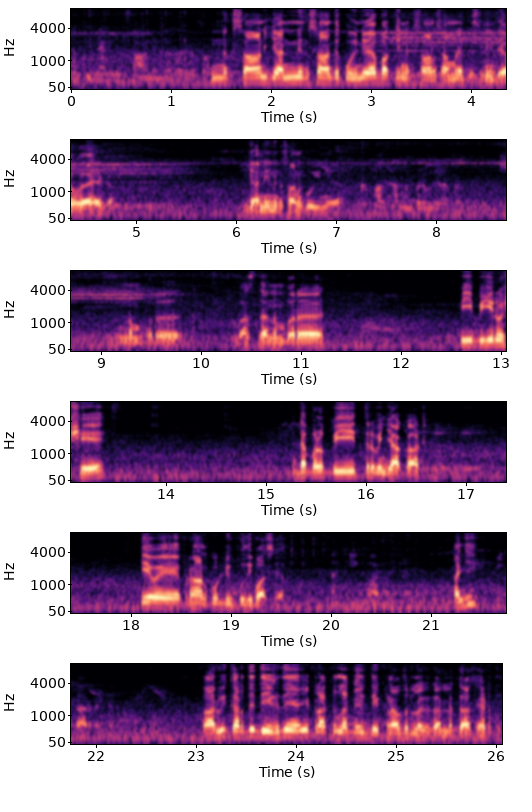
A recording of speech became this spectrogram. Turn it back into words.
ਤਾਂ ਕਿੰਨਾ ਕੁ ਨੁਕਸਾਨ ਇਹਨਾਂ ਦਾ ਜਿਹੜਾ ਬੱਸ ਨੁਕਸਾਨ ਜਾਨੀ ਨੁਕਸਾਨ ਤੇ ਕੋਈ ਨਹੀਂ ਹੋਇਆ ਬਾਕੀ ਨੁਕਸਾਨ ਸਾਹਮਣੇ ਦਿਸ ਨਹੀਂ ਰਿਹਾ ਹੋਇਆ ਹੈਗਾ। ਜਾਨੀ ਨੁਕਸਾਨ ਕੋਈ ਨਹੀਂ ਹੋਇਆ। ਪਰ ਬੱਸ ਦਾ ਨੰਬਰ ਵਗੈਰਾ ਦੱਸ ਦਿਓ। ਨੰਬਰ ਬੱਸ ਦਾ ਨੰਬਰ PB06 ਡਬਲ B 5361 ਇਹ ਹੋਏ ਪਠਾਨਕੋਟ ਡਿਪੂ ਦੀ ਬੱਸ ਆ। ਸਰ ਕੀ ਕਾਰਵਾਈ ਕਰ ਹਾਂਜੀ। ਕੀ ਕਾਰਵਾਈ ਕਰ ਵੀ ਕਰਦੇ ਦੇਖਦੇ ਆ ਜੇ ਟਰੱਕ ਲੱਗੇ ਦੇਖਣਾ ਉਧਰ ਲੱਗਾ ਲੱਗਾ ਸਾਈਡ ਤੇ।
